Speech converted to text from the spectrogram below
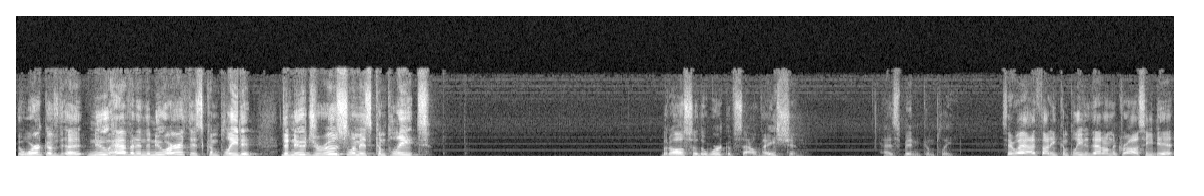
The work of the new heaven and the new earth is completed. The new Jerusalem is complete. But also the work of salvation has been complete. You say, well, I thought he completed that on the cross. He did.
